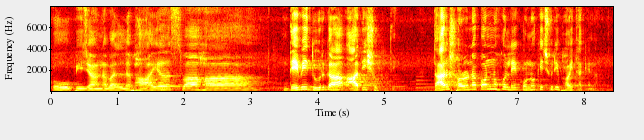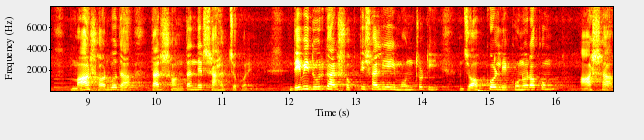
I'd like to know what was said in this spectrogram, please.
গোপীজনবল্লভায় স্বাহা। দেবী দুর্গা আদিশক্তি, তার শরণাপন্ন হলে কোনো কিছুরই ভয় থাকে না। মা সর্বদা তার সন্তানদের সাহায্য করেন। দেবী দুর্গার শক্তিশালী এই মন্ত্রটি জপ করলে কোনো রকম আশা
